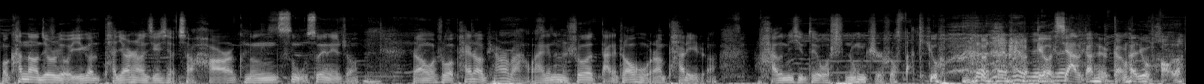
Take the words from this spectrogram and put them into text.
我看到就是有一个台阶上几个小小孩儿，可能四五岁那种，然后我说我拍照片吧，我还跟他们说打个招呼，然后拍了一张，孩子们一起对我伸中指说 fuck you，给我吓得赶紧赶快就跑了。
